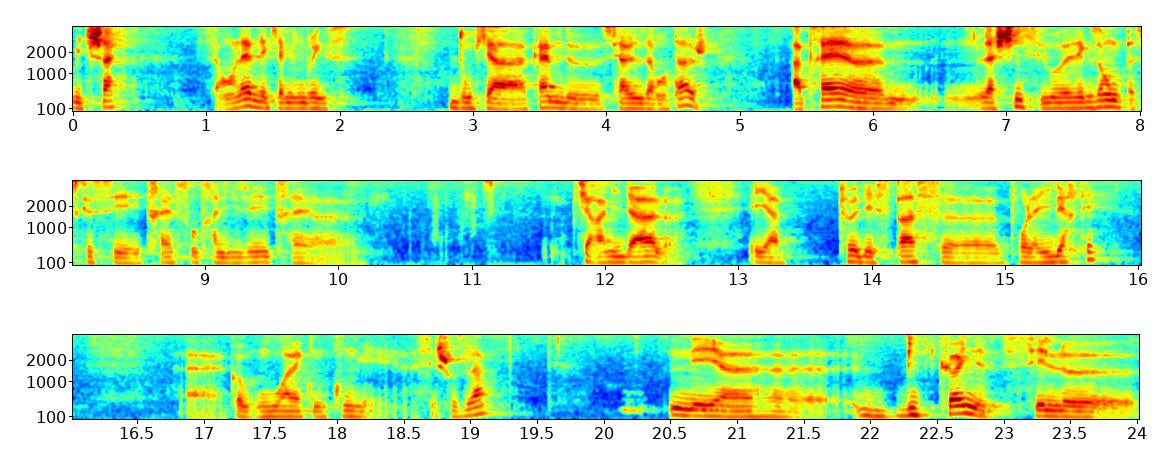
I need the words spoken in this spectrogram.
WeChat, ça enlève les camions Brinks. Donc il y a quand même de sérieux avantages. Après, euh, la Chine, c'est le mauvais exemple parce que c'est très centralisé, très pyramidal, et il y a peu d'espace pour la liberté, comme on voit avec Hong Kong et ces choses-là. Mais euh, Bitcoin, c'est le.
